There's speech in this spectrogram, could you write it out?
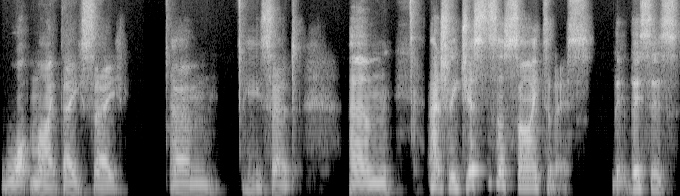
what might they say um he said um actually just as a side to this this is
